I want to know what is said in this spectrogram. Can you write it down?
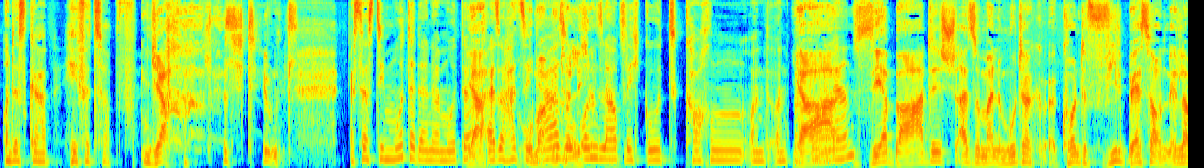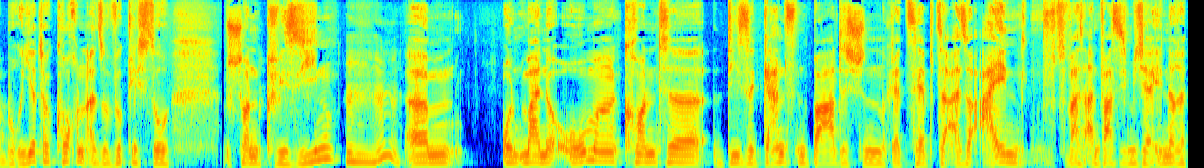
Und es gab Hefezopf. Ja, das stimmt. Ist das die Mutter deiner Mutter? Ja, also hat sie Oma da so unglaublich gut kochen und, und backen ja, gelernt? Ja, sehr badisch. Also meine Mutter konnte viel besser und elaborierter kochen, also wirklich so schon Cuisine. Mhm. Ähm, und meine Oma konnte diese ganzen badischen Rezepte, also ein, was, an was ich mich erinnere,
